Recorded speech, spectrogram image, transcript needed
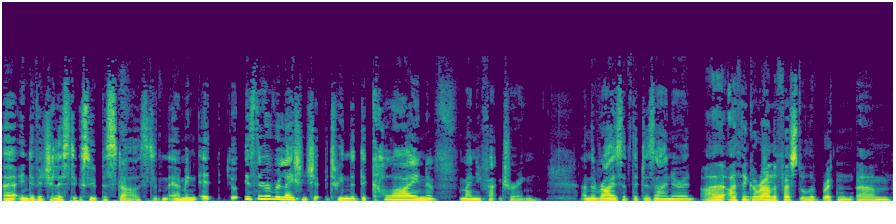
uh, individualistic superstars, didn't they? I mean, it, is there a relationship between the decline of manufacturing and the rise of the designer? And- I, I think around the Festival of Britain. Um,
